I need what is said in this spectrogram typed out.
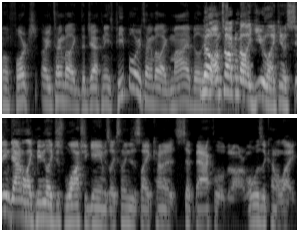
Well, unfortunately, are you talking about like the Japanese people, or are you talking about like my ability? No, to I'm talking about like you, like you know, sitting down to like maybe like just watch a game is like something to just like kind of sit back a little bit on. What was it kind of like?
